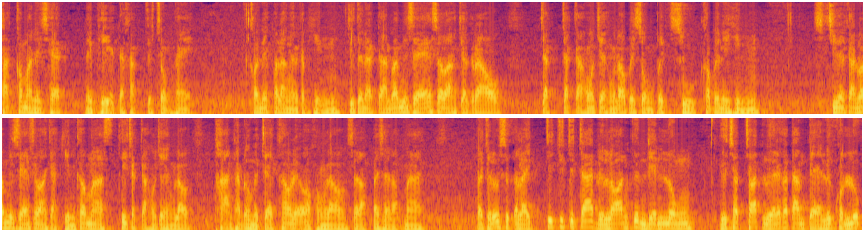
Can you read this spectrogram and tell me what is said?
ทักเข้ามาในแชทในเพจนะครับ จะส่งให้คอนเนคพลังงานกับหิน จินตนาการว่ามีแสงสว่างจากเราจากจากกางหัวใจของเราไปส่งไปสู่เข้าไปในหินจินตนาการว่ามีแสงสว่างจากหินเข้ามาที่จักรหัวใจของเรา ผ่านทางลมหายใจเข้าและออกของเราสลับไปสลับมา เราจะรู้สึกอะไรจิ๊ดจิ๊ดจ๊าดหรือร้อนขึ้นเย็นลง หรือช็อตๆหรืออะไรก็ตามแต่ หรือคนลุก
